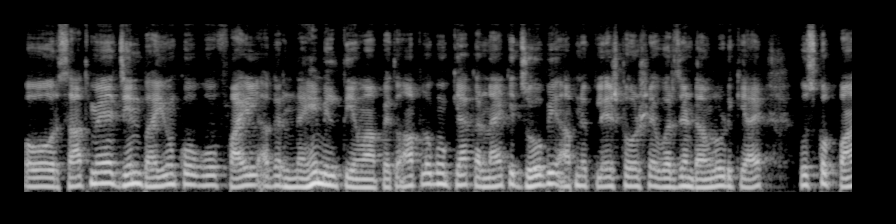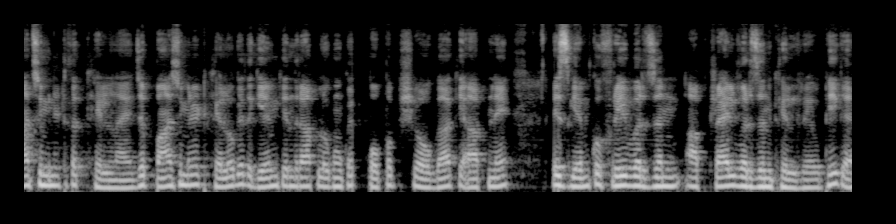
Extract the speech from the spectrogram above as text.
और साथ में जिन भाइयों को वो फ़ाइल अगर नहीं मिलती है वहाँ पे तो आप लोगों को क्या करना है कि जो भी आपने प्ले स्टोर से वर्जन डाउनलोड किया है, उसको पाँच मिनट तक खेलना है। जब पाँच मिनट खेलोगे तो गेम के अंदर आप लोगों को पॉपअप शो होगा कि आपने इस गेम को फ्री वर्जन, आप ट्रायल वर्जन खेल रहे हो, ठीक है?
